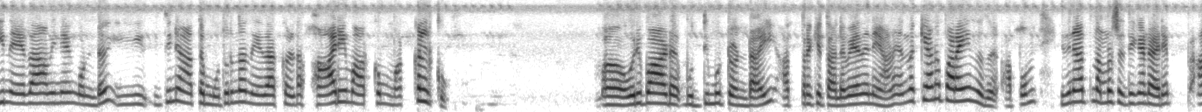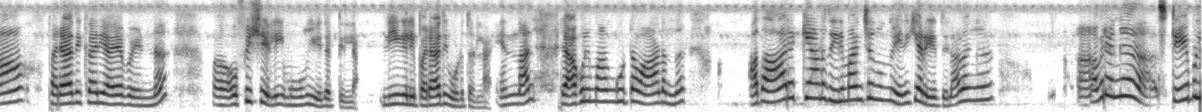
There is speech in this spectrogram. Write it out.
ഈ നേതാവിനെ കൊണ്ട് ഈ ഇതിനകത്ത് മുതിർന്ന നേതാക്കളുടെ ഭാര്യമാർക്കും മക്കൾക്കും ഒരുപാട് ബുദ്ധിമുട്ടുണ്ടായി. അത്രയ്ക്ക് തലവേദനയാണ് എന്നൊക്കെയാണ് പറയുന്നത്. അപ്പം ഇതിനകത്ത് നമ്മൾ ശ്രദ്ധിക്കേണ്ട കാര്യം ആ പരാതിക്കാരിയായ പെണ്ണ് ഒഫീഷ്യലി മൂവ് ചെയ്തിട്ടില്ല. ലീഗലി പരാതി കൊടുത്തിട്ടില്ല. എന്നാൽ രാഹുൽ മാങ്കൂട്ടമാണെന്ന് അതാരൊക്കെയാണ് തീരുമാനിച്ചതെന്നൊന്നും എനിക്കറിയത്തില്ല. അതങ്ങ് അവരങ്ങ് സ്റ്റേബിൾ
